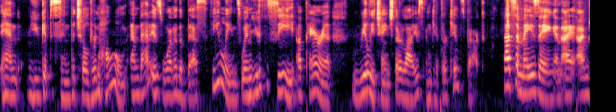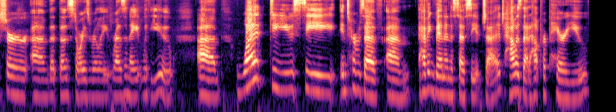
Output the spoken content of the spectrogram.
and you get to send the children home. And that is one of the best feelings when you see a parent really change their lives and get their kids back. That's amazing. And I, am sure um, that those stories really resonate with you. Um, what do you see in terms of um, having been an associate judge? How has that helped prepare you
